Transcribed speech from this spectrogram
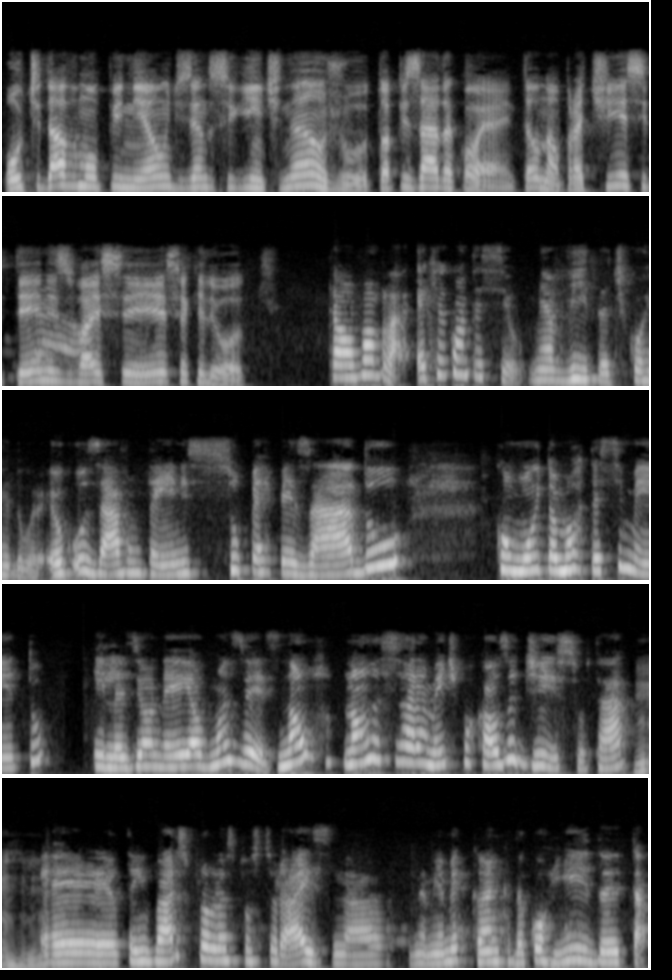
ou te davam uma opinião dizendo o seguinte: não, Ju, tua pisada qual é? Então, não, para ti esse tênis não. vai ser esse aquele outro. Então vamos lá. É que aconteceu? Minha vida de corredora. Eu usava um tênis super pesado, com muito amortecimento, e lesionei algumas vezes. Não, não necessariamente por causa disso, tá? Uhum. É, eu tenho vários problemas posturais na, na minha mecânica da corrida e tal.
